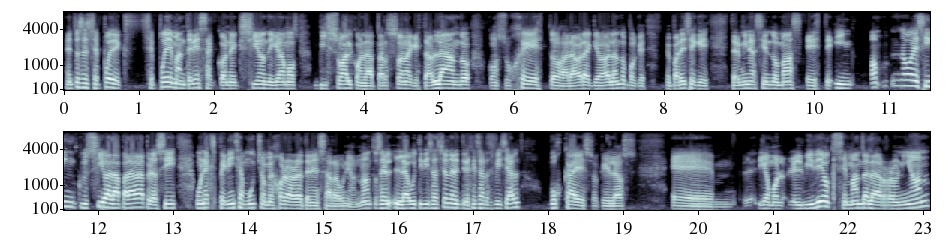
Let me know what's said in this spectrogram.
Entonces se puede, se puede mantener esa conexión, digamos, visual con la persona que está hablando, con sus gestos a la hora que va hablando, porque me parece que termina siendo más, este, no voy a decir inclusiva la palabra, pero sí una experiencia mucho mejor a la hora de tener esa reunión. ¿no? Entonces la utilización de la inteligencia artificial busca eso, que los, eh, digamos, el video que se manda a la reunión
